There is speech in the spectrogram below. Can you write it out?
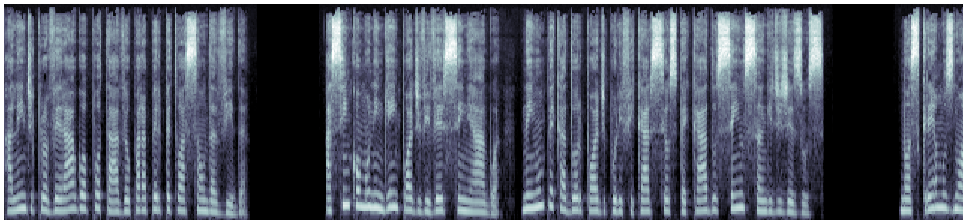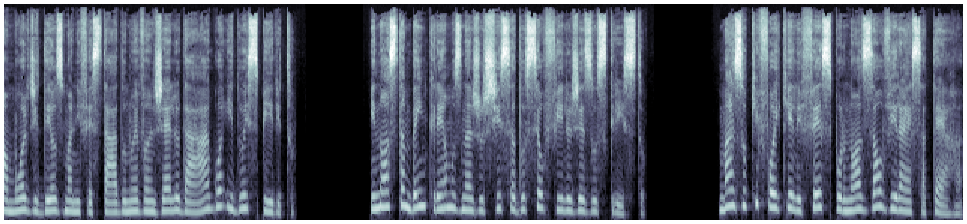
além de prover água potável para a perpetuação da vida. Assim como ninguém pode viver sem água, nenhum pecador pode purificar seus pecados sem o sangue de Jesus. Nós cremos no amor de Deus manifestado no Evangelho da Água e do Espírito. E nós também cremos na justiça do seu Filho Jesus Cristo. Mas o que foi que ele fez por nós ao vir a essa terra?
